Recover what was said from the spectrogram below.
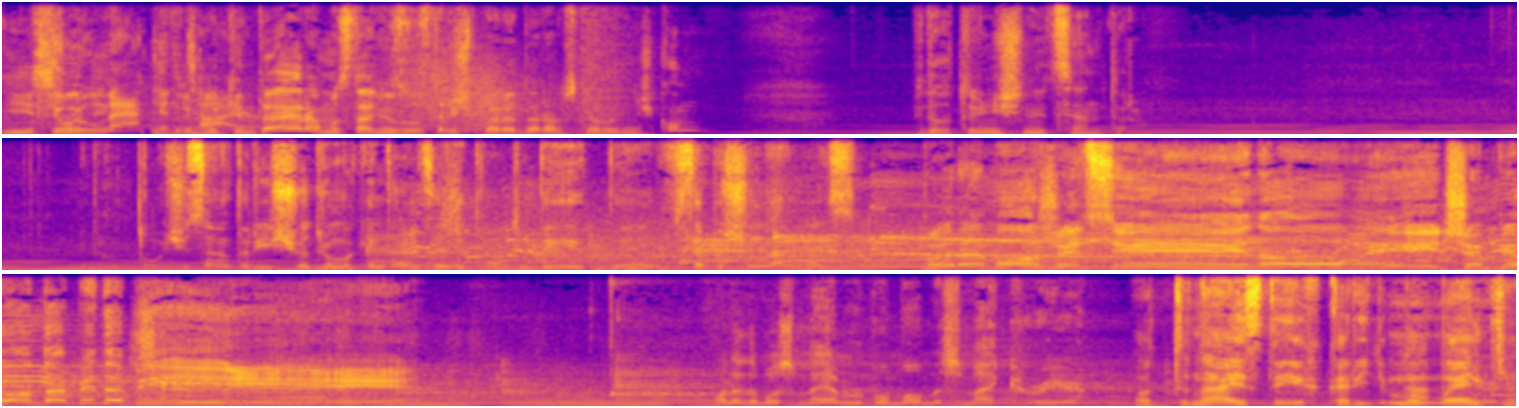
І сьогодні з Дрю McIntyre. Макінтайром останню зустріч перед арабським родничком. Підготовничний центр. Підготовчий центр і що, Дрю Макінтайр завітав туди, де все починалось. Переможець і новий чемпіон career. Одна із тих карі... моментів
